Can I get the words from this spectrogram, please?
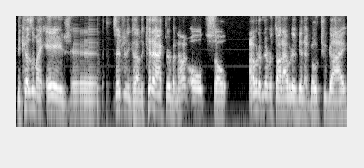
because of my age. It's interesting because I was a kid actor, but now I'm old, so I would have never thought I would have been a go-to guy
